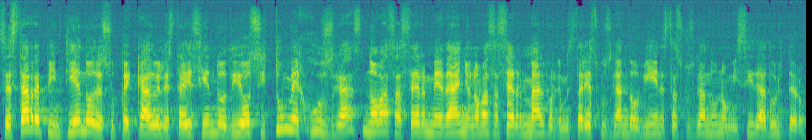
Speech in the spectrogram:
se está arrepintiendo de su pecado y le está diciendo, Dios, si tú me juzgas, no vas a hacerme daño, no vas a hacer mal porque me estarías juzgando bien, estás juzgando un homicida adúltero.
